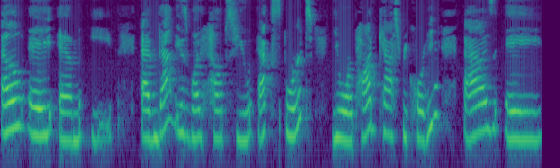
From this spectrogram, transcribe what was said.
L-A-M-E. And that is what helps you export your podcast recording as a,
